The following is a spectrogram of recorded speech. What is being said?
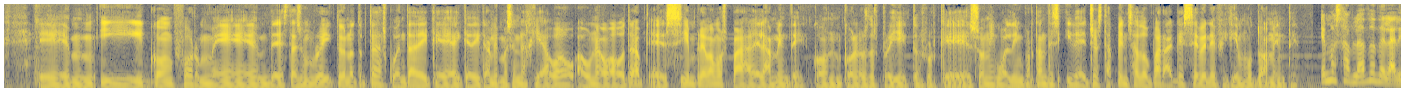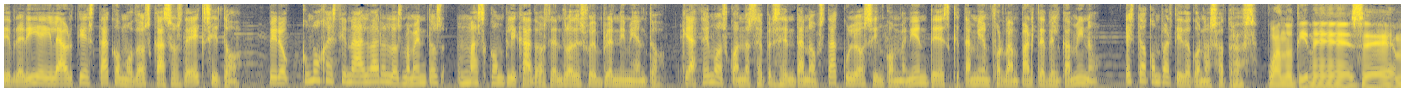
Y conforme estás en un proyecto en otro, te das cuenta de que hay que dedicarle más energía a una o a otra. siempre vamos paralelamente con, con los dos proyectos porque son igual de importantes y de hecho está pensado para que se beneficien mutuamente. Hemos hablado de la librería y la orquesta como dos casos de éxito. Pero, ¿cómo gestiona Álvaro los momentos más complicados dentro de su emprendimiento? ¿Qué hacemos cuando se presentan obstáculos, inconvenientes que también forman parte del camino? Esto ha compartido con nosotros. Cuando tienes, eh,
